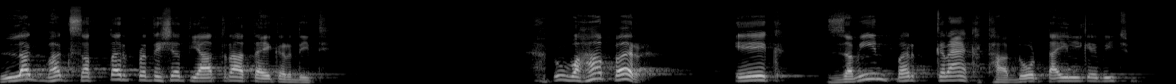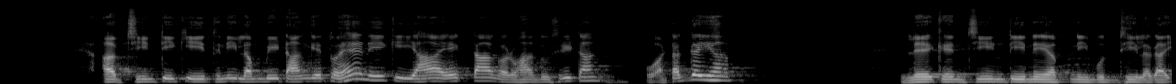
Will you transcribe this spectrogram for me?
लगभग सत्तर प्रतिशत यात्रा तय कर दी थी। तो वहाँ पर एक ज़मीन पर क्रैक था दो टाइल के बीच में। अब चींटी की इतनी लंबी टांगे तो है नहीं कि यहाँ एक टांग और वहाँ दूसरी टांग, वो अटक गई यहाँ पर लेकिन चींटी ने अपनी बुद्धि लगाई।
